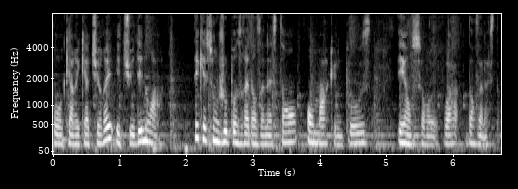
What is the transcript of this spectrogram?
pour caricaturer, et tuer des noirs? Des questions que je vous poserai dans un instant. On marque une pause et on se revoit dans un instant.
